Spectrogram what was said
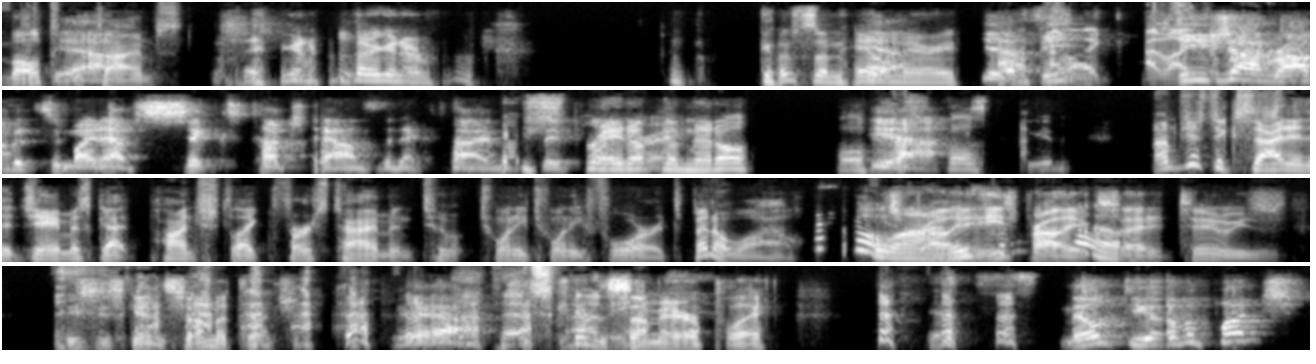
multiple Yeah. times. they're gonna they're gonna go some hail Yeah. mary. Yeah, pass B- I like. I like. Bijan. Robinson might have six touchdowns the next time they play. straight up the middle. Full- Yeah. full speed. I'm just excited that Jameis got punched like first time in two- 2024. It's been a while. Come He's on, probably, it's- he's probably excited too. He's at least he's getting some attention. Yeah. That's He's getting some airplay. Yes. Milk, do you have a punch?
